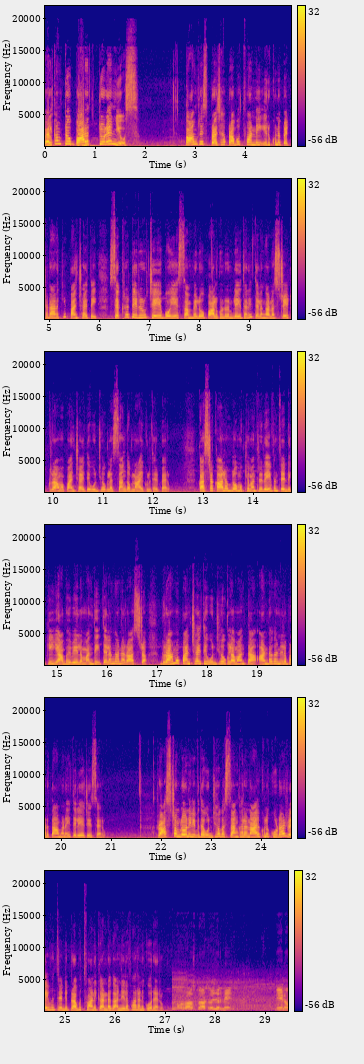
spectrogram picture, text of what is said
Welcome to Bharat Today News. Congress ప్రజా ప్రభుత్వాన్ని ఇరుకున పెట్టడానికి పంచాయతీ సెక్రటరీలు చేయబోయే సమ్మెలో పాల్గొనడం లేదని తెలంగాణ స్టేట్ గ్రామ పంచాయతీ ఉద్యోగుల సంఘం నాయకులు తెలిపారు. కష్టకాలంలో ముఖ్యమంత్రి రేవంత్ రెడ్డికి యాభై వేల మంది తెలంగాణ రాష్ట్ర గ్రామ పంచాయతీ ఉద్యోగులమంతా అండగా నిలబడతామని తెలియజేశారు. రాష్ట్రంలోని వివిధ ఉద్యోగ సంఘాల నాయకులు కూడా రేవంత్ రెడ్డి ప్రభుత్వానికి అండగా నిలవాలని కోరారు. రాష్ట్ర ట్రెజర్ని నేను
